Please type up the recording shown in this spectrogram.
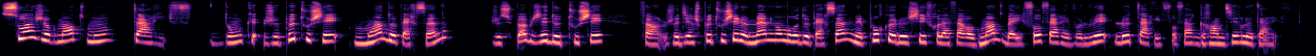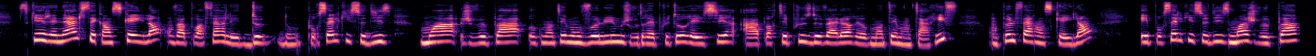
soit j'augmente mon tarif. Donc je peux toucher moins de personnes, je suis pas obligée de toucher Enfin, je veux dire, je peux toucher le même nombre de personnes, mais pour que le chiffre d'affaires augmente, bah, il faut faire évoluer le tarif, il faut faire grandir le tarif. Ce qui est génial, c'est qu'en scalant, on va pouvoir faire les deux. Donc, pour celles qui se disent, moi, je veux pas augmenter mon volume, je voudrais plutôt réussir à apporter plus de valeur et augmenter mon tarif, on peut le faire en scalant. Et pour celles qui se disent moi je veux pas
